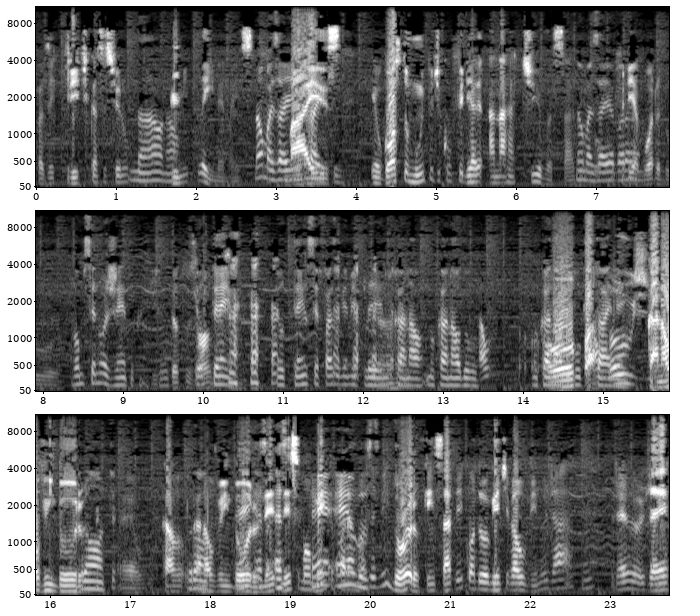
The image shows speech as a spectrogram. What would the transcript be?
Fazer crítica assistindo Não, não. gameplay, né? Mas, Não, mas aí. Mas- eu gosto muito de conferir a narrativa, sabe? Não, mas aí agora- agora do Vamos ser nojento, cara. de tantos Eu jogos. tenho. Eu tenho, você faz a gameplay no canal, no canal do. Não. No canal do Opa, aí. Nojo. Canal Vindouro. Pronto. É, o ca- Pronto. canal Vindouro. Ne- essa- Nesse momento, é- é, para Augusto. é Vindouro. Quem sabe quando alguém estiver ouvindo já, já, já é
